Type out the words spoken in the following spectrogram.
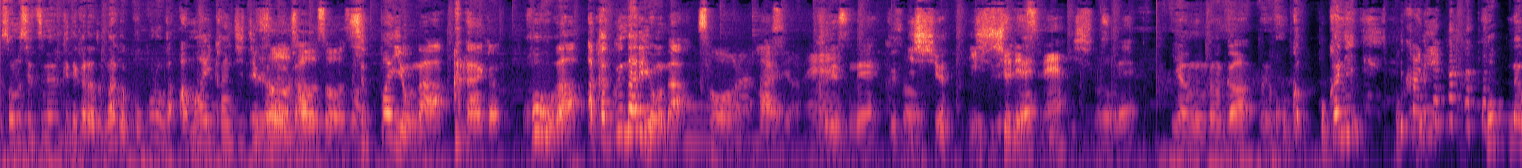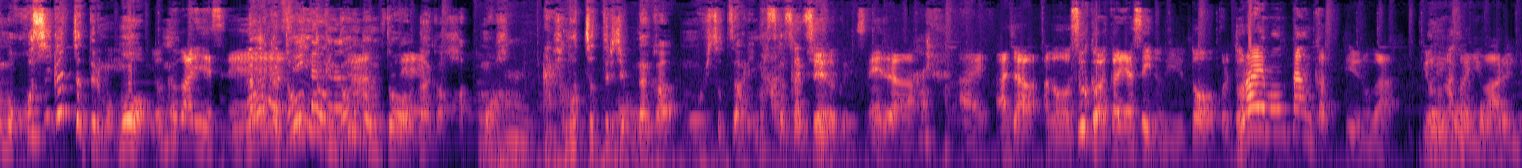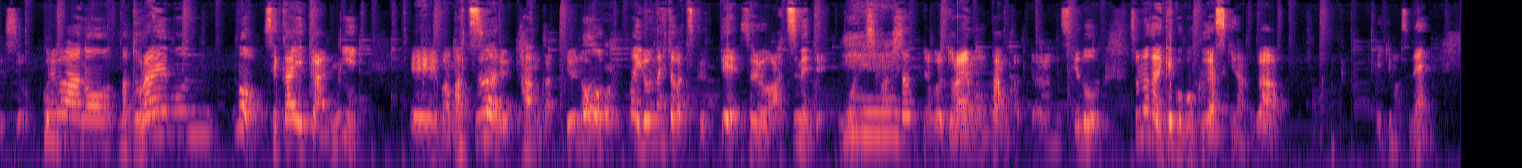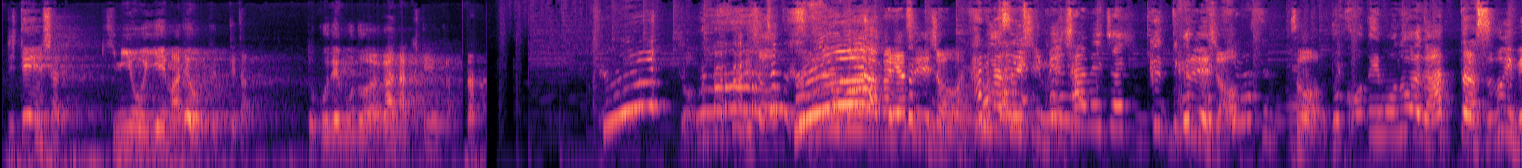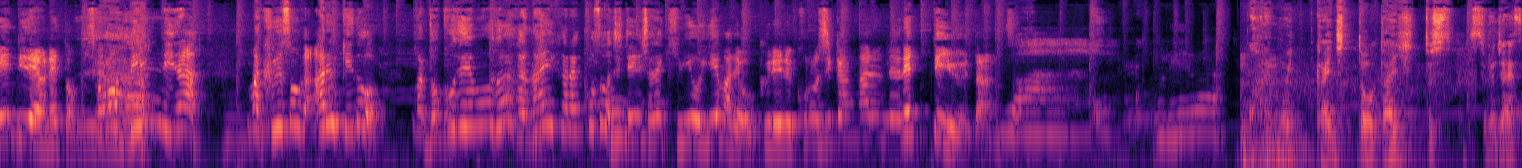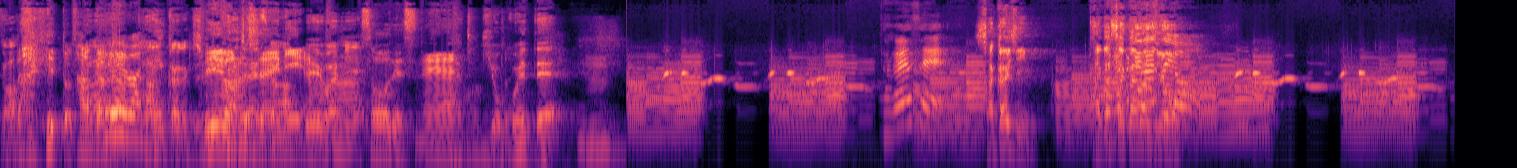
その説明を受けてからだと、なんか心が甘い感じっていうか、そうそうなんそうそうか酸っ。ぱいような、なんか頬が赤くなるようなあ。そうなんですよね。句ですね。一種一種ですね。一種ですね。いや、もうなんか、他、他に、他に？ほ、なんかもう欲しがっちゃってるもん、もう。欲張りですね。なんかどんどんどんどんと、ねなんかは、もーうはまっちゃってる自分、うんなんか、もう一つありますか、単価先生。中毒ですね、じゃあ。はいはい。あ、じゃあ、あの、すごくわかりやすいので言うと、これドラえもん単価っていうのが世の中にはあるんですよ。これはあの、まあ、ドラえもんの世界観に、えーまあ、まつわる短歌っていうのを、はいはいまあ、いろんな人が作って、それを集めて本にしましたっていうのが、これドラえもん短歌ってあるんですけど、その中で結構僕が好きなのが、いきますね。自転車で君を家まで送ってた。どこでもドアがなくてよかった。そう。でしょ？すごいわかりやすいでしょ？わかりやすいし、めちゃめちゃグッてくるでしょ？そう。どこでもドアがあったらすごい便利だよねと。その便利な、うん。まあ空想があるけど、まあどこでもドアがないからこそ自転車で君を家まで送れるこの時間があるんだよねっていう歌なんですよ。これは、これもう一回ちょっと大ヒットしするんじゃないですか？大ヒット、短歌が。令和に短歌が令和の時代に。令和に。そうですね。時を超えて。うん。耕せ社会人、タガシャカラジオ。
